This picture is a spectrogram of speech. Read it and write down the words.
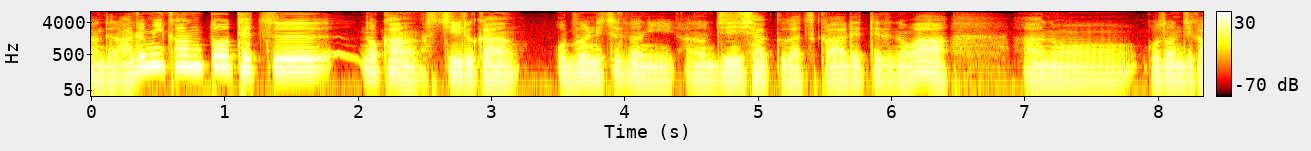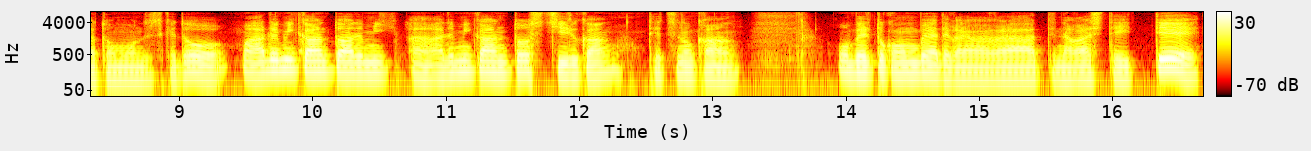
なんだろ、アルミ缶と鉄の缶、スチール缶を分離するのにあの磁石が使われてるのはあのご存知かと思うんですけど、まあ、アルミ缶とアルミあアルミ缶とスチール缶鉄の缶をベルトコンベヤでガラガラって流していって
